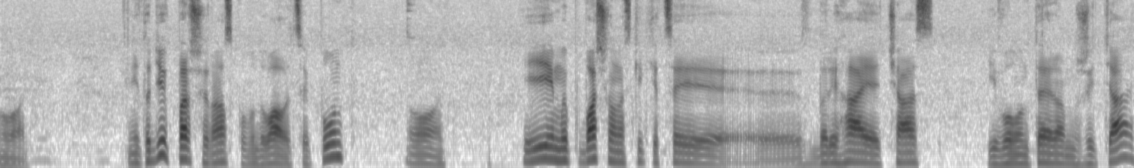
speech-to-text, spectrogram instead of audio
От. І тоді в перший раз побудували цей пункт. От. І ми побачили, наскільки це е, зберігає час і волонтерам життя,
